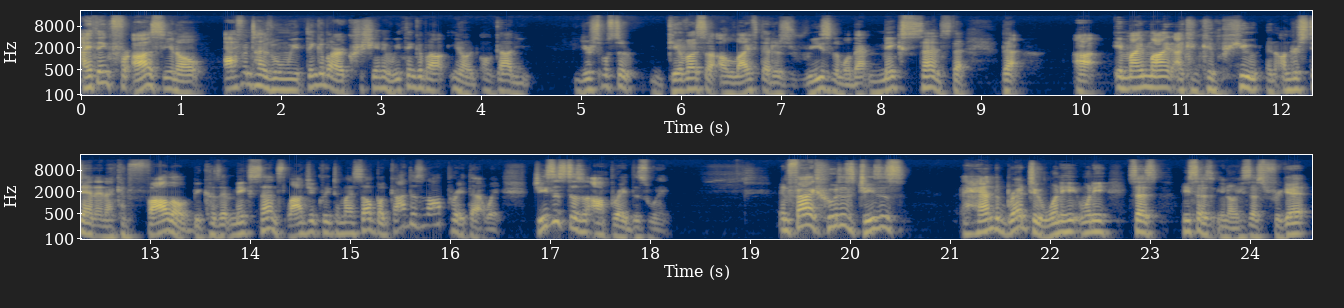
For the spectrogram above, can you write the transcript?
I think for us, you know, oftentimes when we think about our Christianity, we think about, you know, oh God, you're supposed to give us a, a life that is reasonable, that makes sense, that that uh, in my mind I can compute and understand and I can follow because it makes sense logically to myself. But God doesn't operate that way. Jesus doesn't operate this way. In fact, who does Jesus hand the bread to when he when he says he says you know he says forget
